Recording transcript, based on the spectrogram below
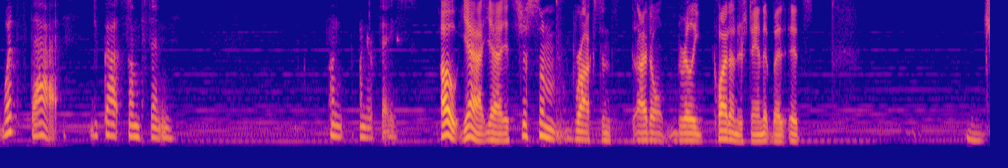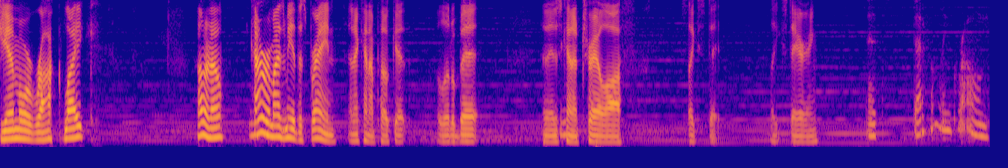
what's that? You've got something on on your face. oh yeah yeah it's just some rocks and i don't really quite understand it but it's gem or rock like i don't know kind of reminds me of this brain and i kind of poke it a little bit and then just mm-hmm. kind of trail off it's like sta- like staring It's definitely grown.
